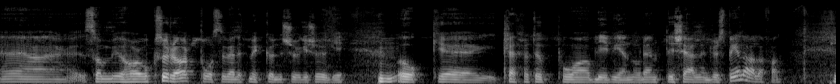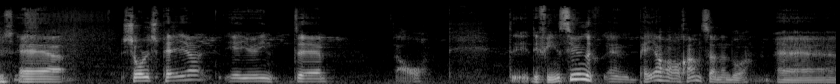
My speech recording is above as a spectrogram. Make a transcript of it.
Eh, som ju har också rört på sig väldigt mycket under 2020. Mm. Och eh, klättrat upp på att bli en ordentlig Challenger-spelare i alla fall. Eh, George Peja är ju inte... Ja, det, det finns ju en... Peja har chansen ändå. Eh,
